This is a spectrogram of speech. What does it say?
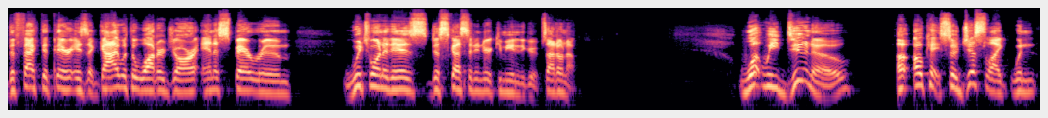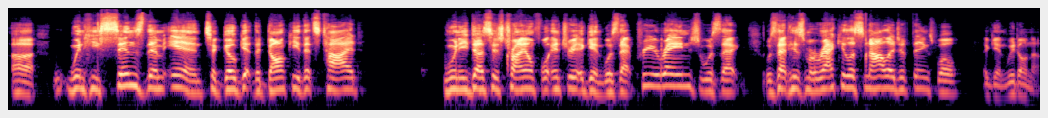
the fact that there is a guy with a water jar and a spare room. Which one it is, discuss it in your community groups. I don't know. What we do know, uh, okay, so just like when uh, when he sends them in to go get the donkey that's tied, when he does his triumphal entry, again, was that prearranged? Was that was that his miraculous knowledge of things? Well, again, we don't know.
